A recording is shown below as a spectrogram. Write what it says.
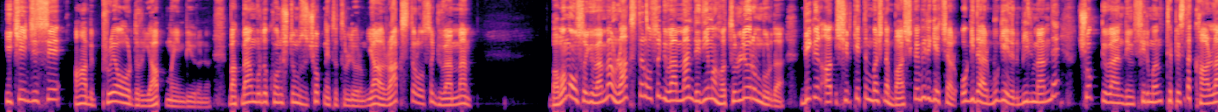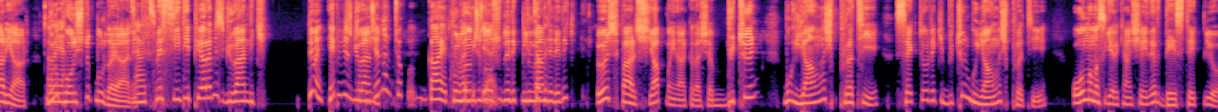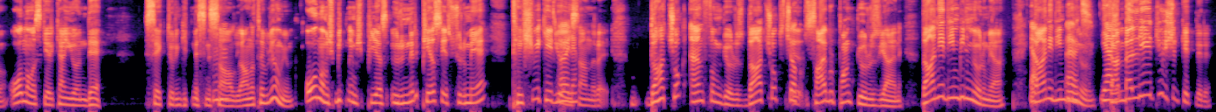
İkincisi abi pre-order yapmayın bir ürünü. Bak ben burada konuştuğumuzu çok net hatırlıyorum. Ya Rockstar olsa güvenmem. Babam olsa güvenmem, Rockstar olsa güvenmem dediğimi hatırlıyorum burada. Bir gün şirketin başına başka biri geçer, o gider, bu gelir bilmem ne. Çok güvendiğim firmanın tepesinde karlar yağar. Bunu Öyle. konuştuk burada yani. Evet. Ve CDPR'a biz güvendik. Değil mi? Hepimiz Tabii güvendik. Canım çok gayet Kullanıcı güvendik yani. dostu dedik bilmem Tabii. ne dedik. Ön sipariş yapmayın arkadaşlar. Bütün bu yanlış pratiği, sektördeki bütün bu yanlış pratiği olmaması gereken şeyleri destekliyor. Olmaması gereken yönde sektörün gitmesini Hı hı. sağlıyor. Anlatabiliyor muyum? Olmamış bitmemiş piyas ürünleri piyasaya sürmeye teşvik ediyor Öyle. insanları. Daha çok Anthem görürüz. Daha çok, Çok. e, Cyberpunk görürüz yani. Daha ne diyeyim bilmiyorum ya. Ya, Daha ne diyeyim evet. bilmiyorum. Yani- Tembelliğe itiyor şirketleri.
